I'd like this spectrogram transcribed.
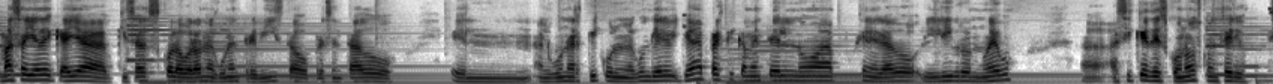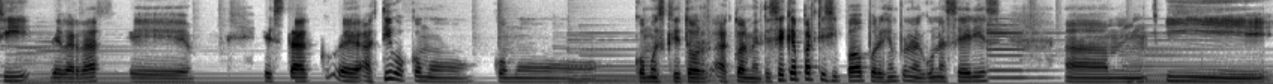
Más allá de que haya quizás colaborado en alguna entrevista o presentado en algún artículo, en algún diario, ya prácticamente él no ha generado libro nuevo. Ah, así que desconozco en serio si de verdad eh, está eh, activo como, como, como escritor actualmente. Sé que ha participado, por ejemplo, en algunas series y,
